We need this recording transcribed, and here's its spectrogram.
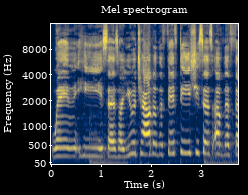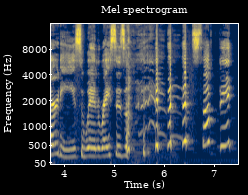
When he says, "Are you a child of the 50s?" She says, "Of the 30s when racism something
